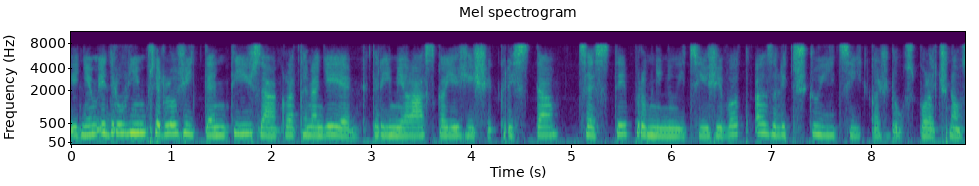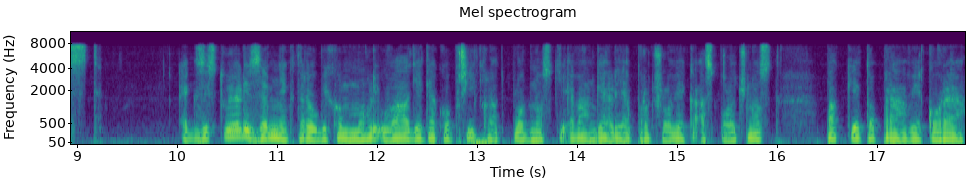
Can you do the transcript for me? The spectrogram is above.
Jedním i druhým předloží tentýž základ naděje, kterým je láska Ježíše Krista, cesty proměňující život a zlidšťující každou společnost. Existuje-li země, kterou bychom mohli uvádět jako příklad plodnosti Evangelia pro člověka a společnost, pak je to právě Korea.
